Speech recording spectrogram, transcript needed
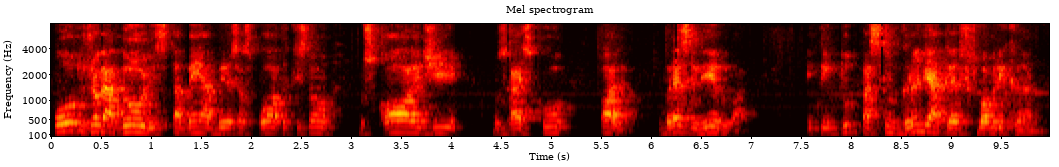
outros jogadores também abriram essas portas que estão nos college, nos high school. Olha, o brasileiro ele tem tudo para ser um grande atleta de futebol americano.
